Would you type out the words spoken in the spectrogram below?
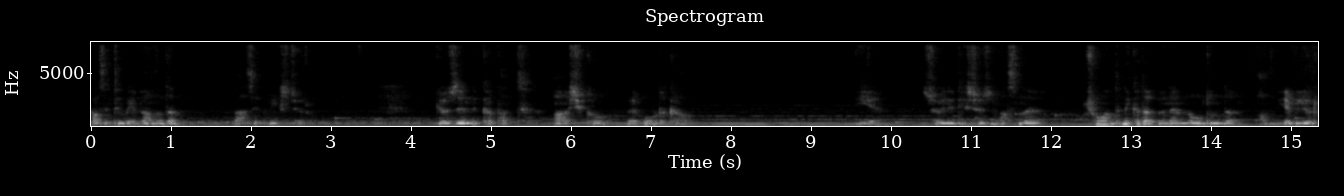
Hazreti Mevlana'dan bahsetmek istiyorum. Gözlerini kapat, aşık ol ve orada kal diye söylediği sözün aslında şu anda ne kadar önemli olduğunu da anlayabiliyorum.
